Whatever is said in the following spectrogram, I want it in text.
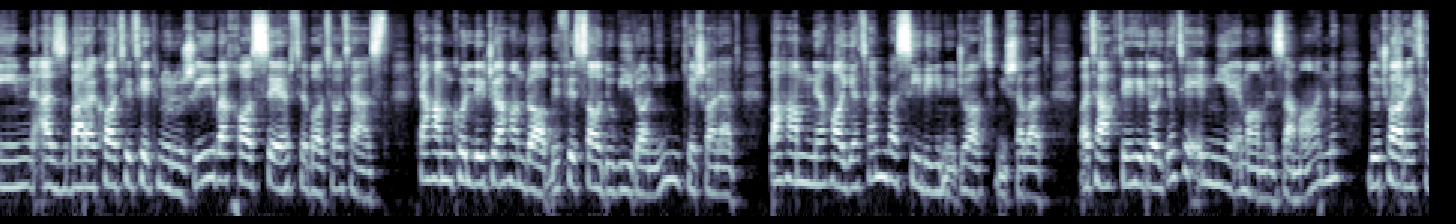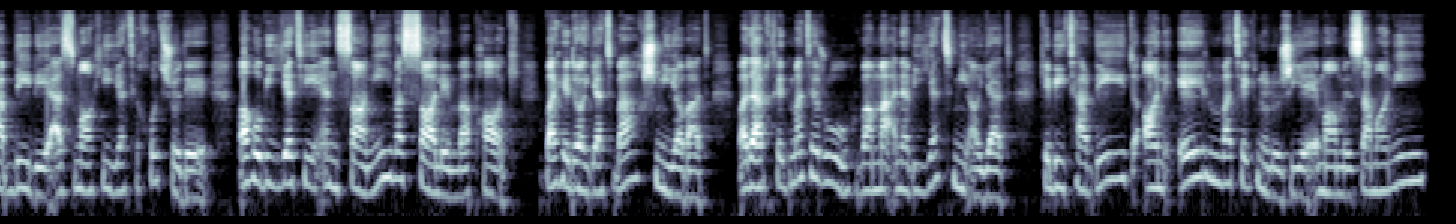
این از برکات تکنولوژی و خاص ارتباطات است که هم کل جهان را به فساد و ویرانی می کشاند و هم نهایتا وسیله نجات می شود و تحت هدایت علمی امام زمان دچار تبدیلی از ماهیت خود شده و هویتی انسانی و سالم و پاک و هدایت بخش می یابد و در خدمت روح و معنویت می آید که بی تردید آن علم و تکنولوژی امام زمانی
